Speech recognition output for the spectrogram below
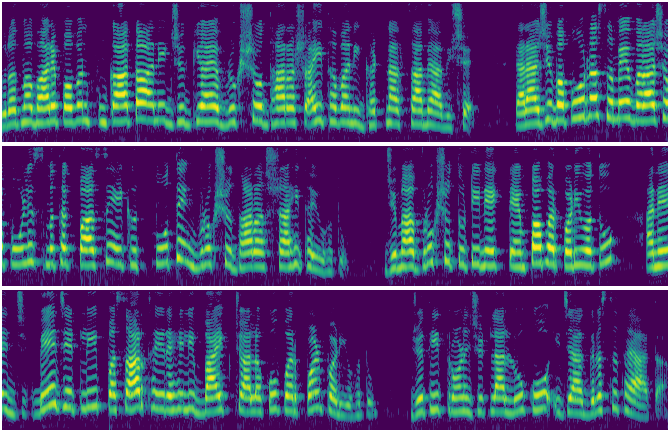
સુરતમાં ભારે પવન ફૂંકાતા અનેક જગ્યાએ વૃક્ષો ધારાશાહી થવાની ઘટના સામે આવી છે. ત્યારે આજે બપોરના સમયે વરાછા પોલીસ મથક પાસે એક તોતિંગ વૃક્ષ ધારાશાહી થયું હતું, જેમાં વૃક્ષ તૂટીને એક ટેમ્પા પર પડ્યું હતું અને બે જેટલી પસાર થઈ રહેલી બાઇક ચાલકો પર પણ પડ્યું હતું. જેથી ત્રણ જેટલા લોકો ઇજાગ્રસ્ત થયા હતા.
